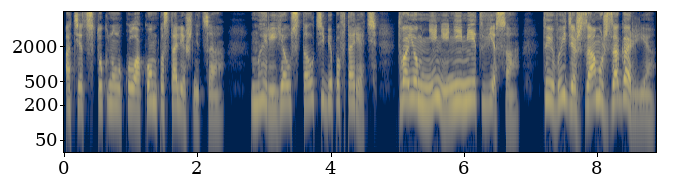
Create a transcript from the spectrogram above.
Отец стукнул кулаком по столешнице. «Мэри, я устал тебе повторять. Твое мнение не имеет веса. Ты выйдешь замуж за Гарри.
